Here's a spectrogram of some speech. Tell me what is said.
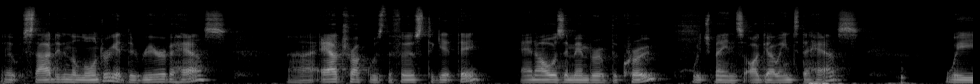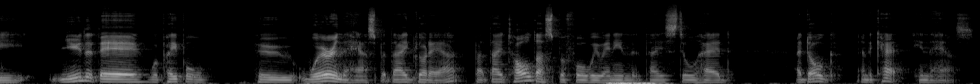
It started in the laundry at the rear of a house. Uh, our truck was the first to get there, and I was a member of the crew, which means I go into the house. We knew that there were people who were in the house, but they'd got out. But they told us before we went in that they still had a dog and a cat in the house.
